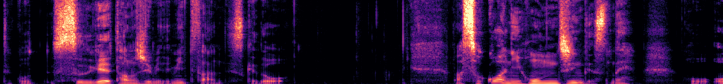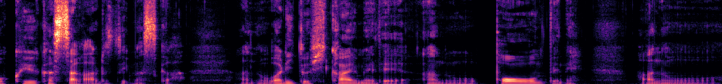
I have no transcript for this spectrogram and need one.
てこう、すげえ楽しみで見てたんですけど、まあ、そこは日本人ですね。こう奥ゆかしさがあると言いますか、あの、割と控えめで、あの、ポーンってね、あの、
